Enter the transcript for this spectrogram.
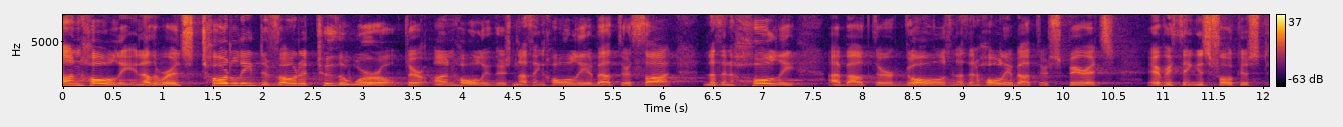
Unholy, in other words, totally devoted to the world. They're unholy. There's nothing holy about their thought, nothing holy about their goals, nothing holy about their spirits. Everything is focused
